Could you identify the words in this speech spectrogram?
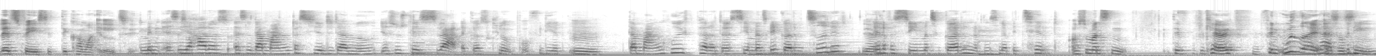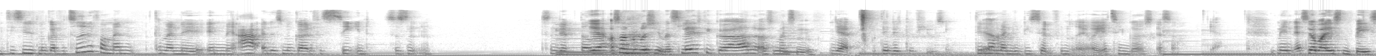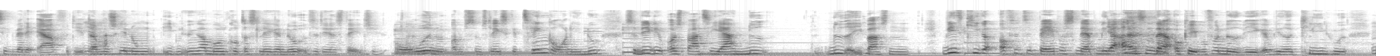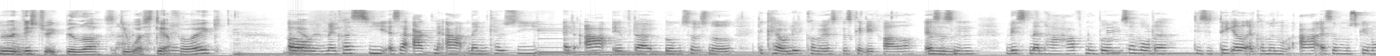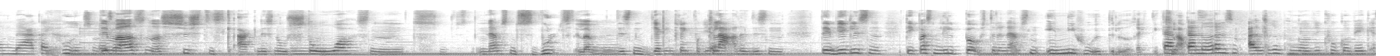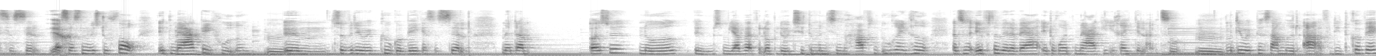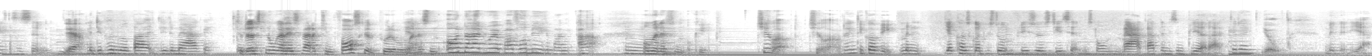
let's face it, det kommer alle til. Men altså, jeg har det også, altså, der er mange, der siger det der med, jeg synes, det er svært at gøre sig klog på, fordi at Mm. der er mange hudeksperter, der siger, at man skal ikke gøre det for tidligt, Ja. eller for sent. Man skal gøre det, når den sådan er betændt. Og så man sådan, det kan jeg jo ikke finde ud af. Nej, altså fordi sådan, de siger, at hvis man gør det for tidligt, for man, kan man øh, ende med ar, eller hvis man gør det for sent, så sådan, sådan lidt bedre. ja, og så er der nogen, der siger, at man slet ikke skal gøre det, og så man sådan, ja, det er lidt confusing. Det Ja. må man jo lige selv finde ud af, og jeg tænker også, altså. Men altså, Det var bare lige sådan basic, hvad det er, fordi ja. der er måske nogen i den yngre målgruppe, der slet ikke er nået til det her stadie overhovedet nu, om, som slet ikke skal tænke over det endnu. Så virkelig også bare til jer, nyd, nyder I bare sådan... Vi kigger ofte tilbage på Snap, men Ja. er sådan der, okay, hvorfor nød vi ikke, at vi havde clean hud? Men Mm. man vidste jo ikke bedre, så det er Nej, også det er derfor, ikke? Og man kan også sige, altså akne ar, man kan jo sige, at ar efter bumser og sådan noget, det kan jo lidt komme i forskellige grader. Mm. Altså Mm. sådan, hvis man har haft nogle bumser, hvor der decideret er kommet nogle ar, altså måske nogle mærker ja. i Ja. huden, som Det er altså, meget sådan noget cystisk akne, sådan nogle store, sådan, nærmest sådan svulst, eller Mm. mm. det er sådan, jeg kan ikke rigtig forklare det, det er, sådan, det er virkelig sådan, det er ikke bare sådan en lille bums, den er nærmest sådan inde i huden, det lyder rigtig der, klamt. der er noget, der ligesom aldrig på noget vil kunne gå væk af sig selv. Ja. Ja. Altså sådan, hvis du får et mærke i huden, mm. Mm. øhm, så vil det jo ikke kunne gå væk af sig selv. Men der er også noget, øhm, som jeg i hvert fald oplever tit, når man ligesom har haft en urenhed, altså efter vil der være et rødt mærke i rigtig lang tid. Mm. Men det er jo ikke på samme måde et ar, fordi det går væk af sig selv. Ja. Men det er på en måde bare et lille mærke. Så det er også nogle gange lidt svært at kende forskel på det, hvor Ja. man er sådan, åh oh, nej, nu har jeg bare fået mega mange ar. Mm. Hvor man er sådan, okay, chill out, chill out, ikke? Det går væk, men jeg kan også godt forstå, at fordi synes, det er sådan nogle mærker, der ligesom bliver der. Det er det ikke? Jo. Men øh, ja.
